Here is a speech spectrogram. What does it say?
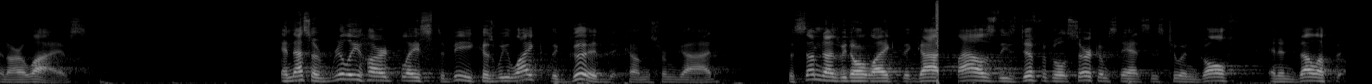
in our lives. And that's a really hard place to be because we like the good that comes from God, but sometimes we don't like that God allows these difficult circumstances to engulf and envelop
